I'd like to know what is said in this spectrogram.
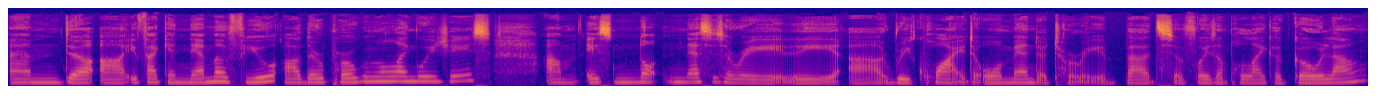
and uh, if I can name a few other programming languages, um, it's not necessarily uh, required or mandatory. But uh, for example, like a Golang,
